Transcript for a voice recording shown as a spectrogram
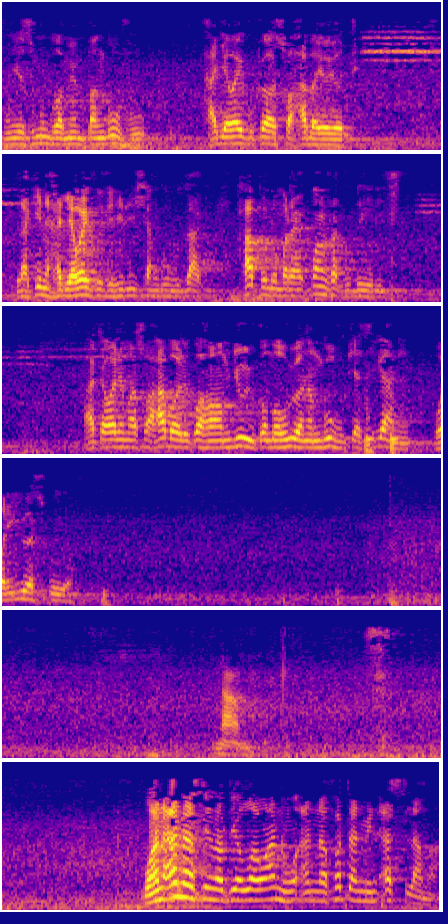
Mwenyezi Mungu amempa nguvu. Hajawahi kupewa sahaba yoyote. Lakini hajawahi kudhihirisha nguvu zake. Hapo ndo mara ya kwanza kudhihirisha. Hata wale maswahaba walikuwa hawamjui kwamba huyu ana nguvu kiasi gani. Walijua siku hiyo. Naam Wan Anas radhiyallahu anhu anna fatan min aslama.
